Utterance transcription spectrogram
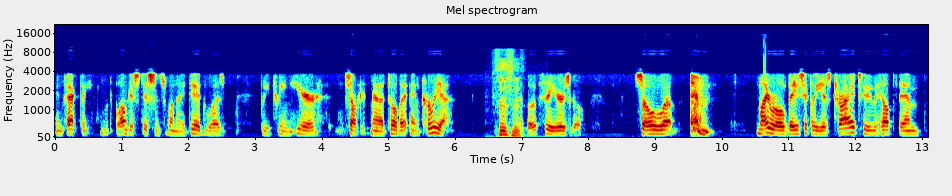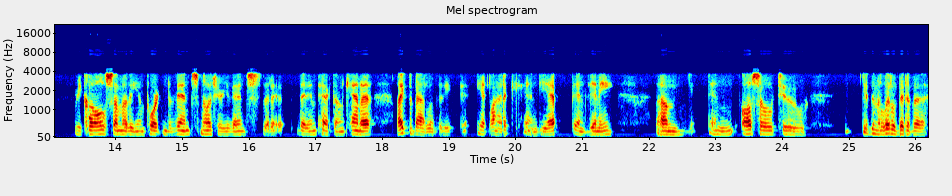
in fact, the longest distance one I did was between here, Selkirk, Manitoba, and Korea, mm-hmm. about three years ago. So uh, my role basically is try to help them recall some of the important events, military events that that impact on Canada, like the Battle of the Atlantic and Dieppe and Vimy, um, and also to give them a little bit of a,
